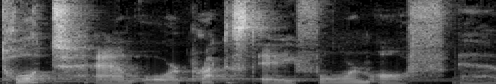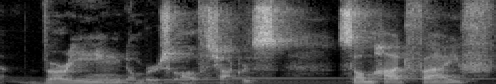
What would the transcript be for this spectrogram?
taught um, or practiced a form of uh, varying numbers of chakras. Some had five,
